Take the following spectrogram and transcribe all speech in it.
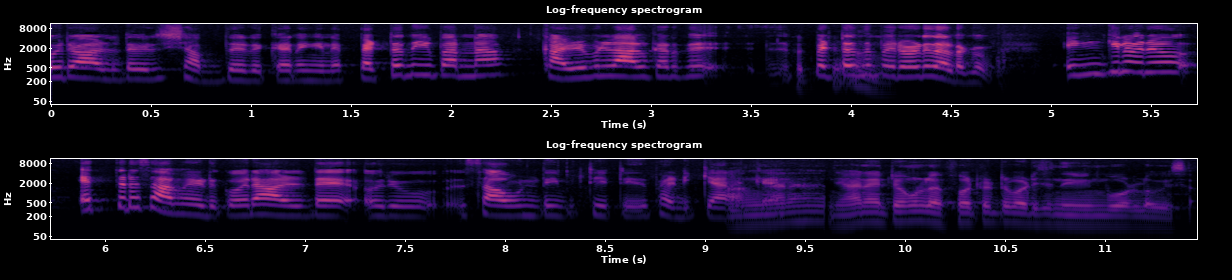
ഒരാളുടെ ഒരു ശബ്ദം എടുക്കാൻ ഇങ്ങനെ പെട്ടെന്ന് ഈ പറഞ്ഞ കഴിവുള്ള ആൾക്കാർക്ക് പെട്ടെന്ന് പരിപാടി നടക്കും. എങ്കിലും ഒരു എത്ര സമയം എടുക്കും ഒരാളുടെ ഒരു സൗണ്ട് ഇമിറ്റേറ്റ് ചെയ്ത് പഠിക്കാൻ അങ്ങനെ ഞാൻ ഏറ്റവും കൂടുതൽ എഫേർട്ട് ഇട്ട് പഠിച്ച നിവിൻ പോളിന്റെ വോയിസ്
